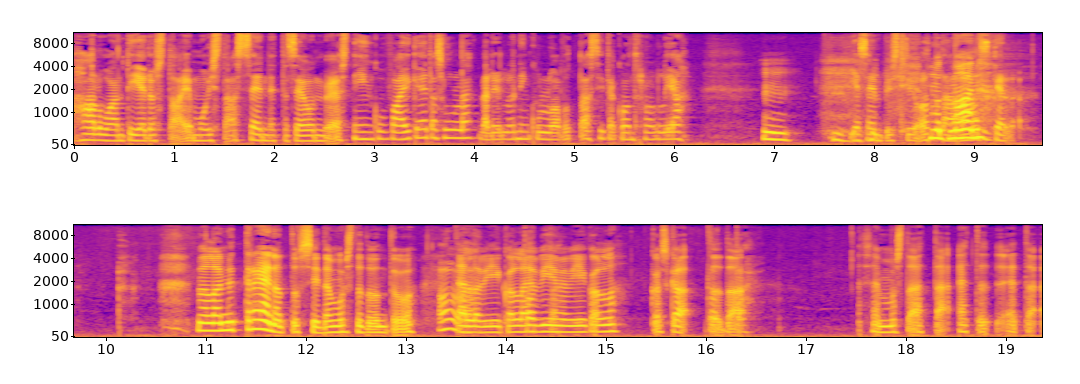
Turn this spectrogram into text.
haluan tiedostaa ja muistaa sen, että se on myös niin kuin vaikeaa sulle välillä niin kuin luovuttaa sitä kontrollia. Mm. Ja sen pystyy ottaa Mut oon... askel. Me ollaan nyt treenattu sitä, musta tuntuu, Ollaan. tällä viikolla Totta. ja viime viikolla, koska tota, semmoista, että, että, että, että,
